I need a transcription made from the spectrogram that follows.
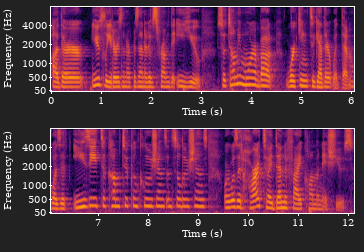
other youth leaders and representatives from the EU. So tell me more about working together with them. Was it easy to come to conclusions and solutions, or was it hard to identify common issues?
